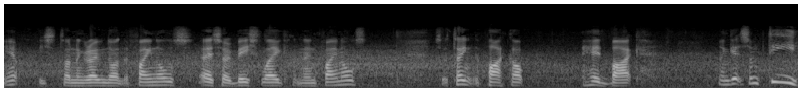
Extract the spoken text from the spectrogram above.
Yep, he's turning around onto finals, uh, sorry, base leg and then finals. So time to pack up, head back, and get some tea.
